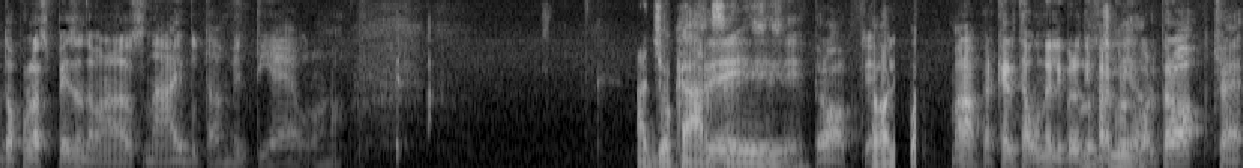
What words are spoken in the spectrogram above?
dopo la spesa andavano alla SNAI e buttavano 20 euro, no? A giocarsi. Sì, sì, sì, però... Però. Ma no, per carità, uno è libero di fare quello che vuole. Però, cioè,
